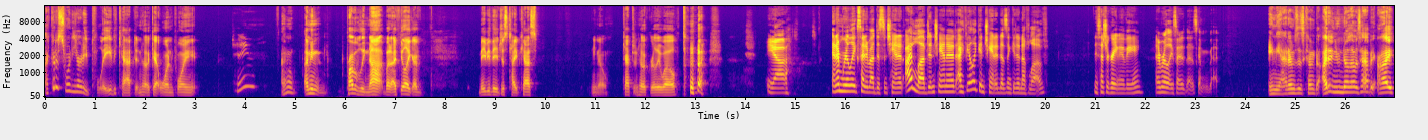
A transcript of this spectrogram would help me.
I could have sworn he already played Captain Hook at one point. Did he? I don't. I mean, probably not, but I feel like I've maybe they just typecast, you know, Captain Hook really well. Yeah. And I'm really excited about Disenchanted. I loved Enchanted. I feel like Enchanted doesn't get enough love. It's such a great movie. I'm really excited that it's coming back. Amy Adams is coming back. I didn't even know that was happening. I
